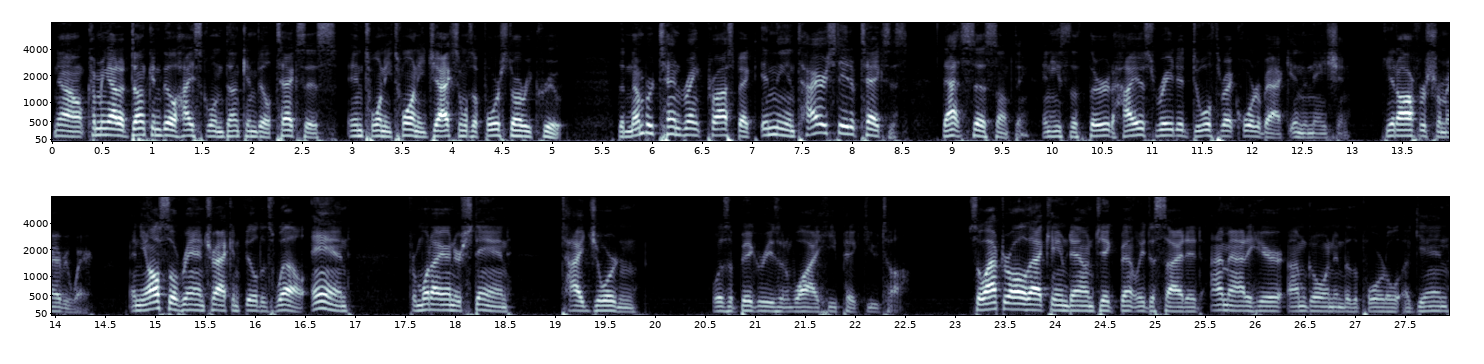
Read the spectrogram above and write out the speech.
Now, coming out of Duncanville High School in Duncanville, Texas in 2020, Jackson was a four star recruit. the number 10 ranked prospect in the entire state of Texas. That says something. And he's the third highest rated dual threat quarterback in the nation. He had offers from everywhere. And he also ran track and field as well. And from what I understand, Ty Jordan was a big reason why he picked Utah. So after all that came down, Jake Bentley decided, I'm out of here. I'm going into the portal again.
